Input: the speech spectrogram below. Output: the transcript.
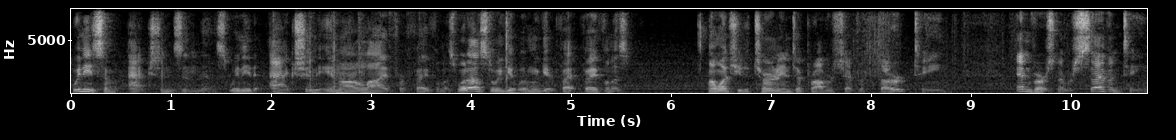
We need some actions in this. We need action in our life for faithfulness. What else do we get when we get faithfulness? I want you to turn into Proverbs chapter 13 and verse number 17.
